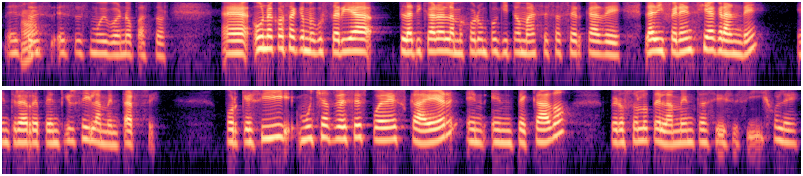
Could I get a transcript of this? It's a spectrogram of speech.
Eso, es, eso es muy bueno, pastor. Eh, una cosa que me gustaría platicar a lo mejor un poquito más es acerca de la diferencia grande entre arrepentirse y lamentarse. Porque sí, muchas veces puedes caer en, pecado, pero solo te lamentas y dices, híjole,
